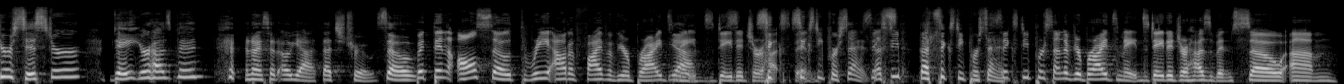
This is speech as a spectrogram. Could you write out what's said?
your sister date your husband? And I said, oh yeah, that's true. So, But then also, three out of five of your bridesmaids yeah. dated your Six- husband. Sixty percent. That's 60 that's sixty percent. Sixty percent of your bridesmaids dated your husband. So um,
